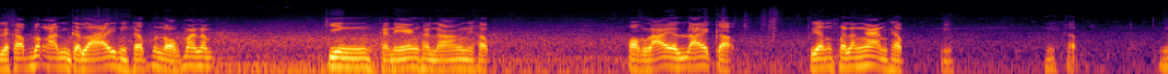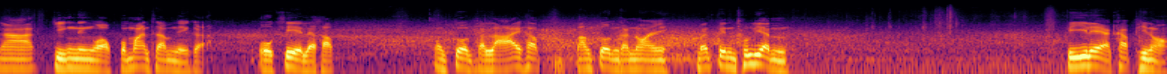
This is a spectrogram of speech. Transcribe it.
เลยครับบางอันก็หลายนี่ครับมันออกมาน้ำกิ่งกระแนงขนางนี่ครับ ออกหลายหลายกับเพียงพลังงานครับ นี่นี่ครับ งากิ่งหนึ่งออกประมาณซ้ำนี่ก็โอเคเลยครับบางต้นก็หลายครับ บางต้นก็น้อย มันเป็นทุเรียน ปีแรกครับพี่น้อง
